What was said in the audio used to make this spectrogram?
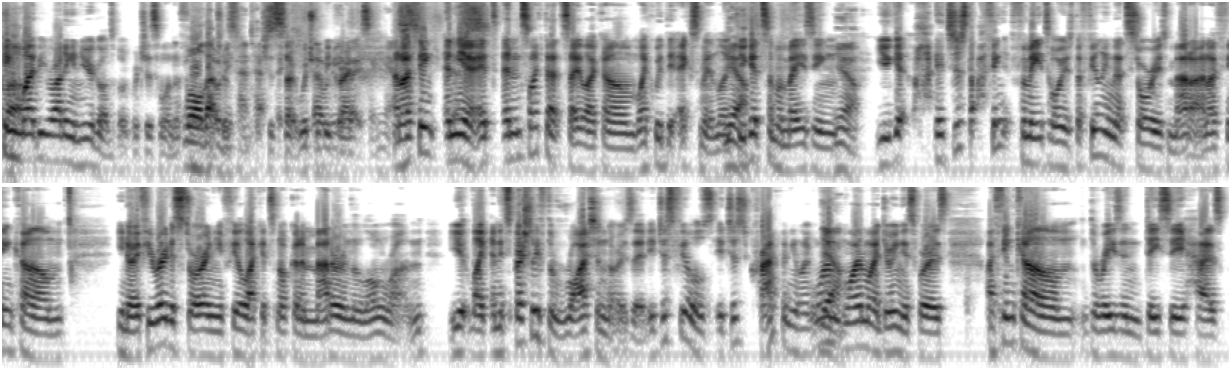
King ever? might be writing a New Gods book, which is wonderful. well, that would be is- fantastic. Which, is so, which would be great. amazing, yes. And I think, and Yes. yeah, it's and it's like that. Say, like, um, like with the X Men, like Yeah. you get some amazing. yeah, You get. It's just. I think for me, it's always the feeling that stories matter, and I think, um, you know, if you read a story and you feel like it's not going to matter in the long run, you like, and especially if the writer knows it, it just feels it just crap, and you're like, why, Yeah. why am I doing this? Whereas, I think, um, the reason DC has.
